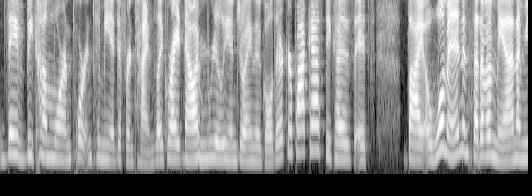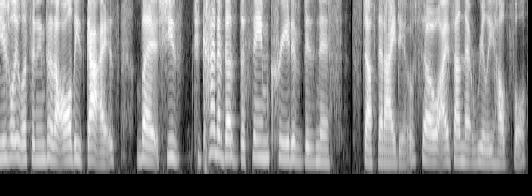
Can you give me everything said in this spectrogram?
they've become more important to me at different times. Like right now, I'm really enjoying the Goal Digger podcast because it's by a woman instead of a man. I'm usually listening to all these guys, but she's she kind of does the same creative business stuff that I do. So I found that really helpful.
